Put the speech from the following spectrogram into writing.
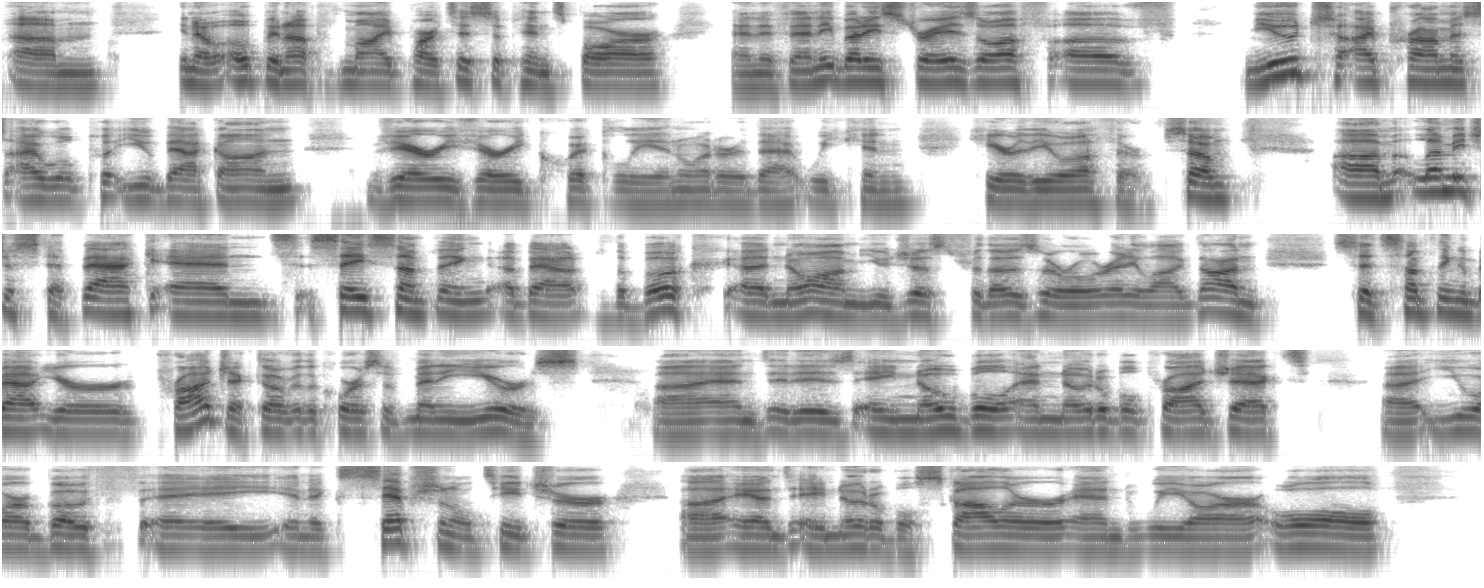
um, you know, open up my participants bar. And if anybody strays off of mute, I promise I will put you back on very, very quickly in order that we can hear the author. So um, let me just step back and say something about the book. Uh, Noam, you just, for those who are already logged on, said something about your project over the course of many years. Uh, and it is a noble and notable project uh, you are both a, an exceptional teacher uh, and a notable scholar, and we are all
